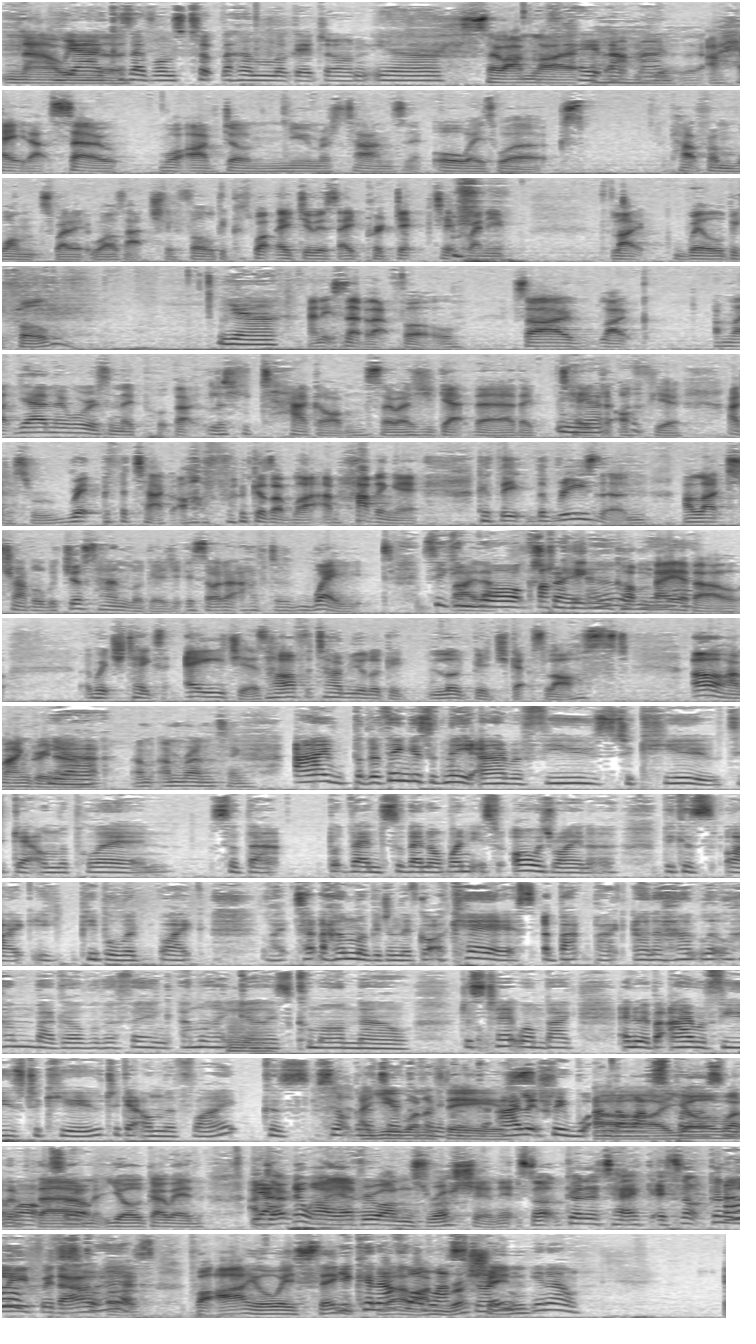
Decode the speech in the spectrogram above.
now. yeah, because everyone's took the hand luggage on. Yeah. So I'm like, Hate that, "Oh, man." I hate that. So what I've done numerous times and it always works, apart from once where it was actually full. Because what they do is they predict it when it like will be full, Yeah. and it's never that full. So I like. I'm like, yeah, no worries, and they put that little tag on. So as you get there, they take Yeah. it off you. I just rip the tag off because I'm like, I'm having it. Because the the reason I like to travel with just hand luggage is so I don't have to wait. So you can walk straight fucking out, conveyor yeah. belt, which takes ages. Half the time your luggage, luggage gets lost. Oh, I'm angry now. Yeah. I'm, I'm ranting. I but the thing is with me, I refuse to queue to get on the plane so that. But then, so then when it's always Ryanair because like you, people would like like take the hand luggage and they've got a case, a backpack, and a hand, little handbag over the thing. I'm like, hmm. guys, come on now, just take one bag. Anyway, but I refuse to queue to get on the flight because it's not going to you take one off of any quicker. these? I literally am the Oh, last person You're one of them. up. You're going. I Yeah. don't know why everyone's rushing. It's not going to take. It's not going to Oh, ah, leave without us. But I always think You can have well, one I'm last rushing. drink, you know.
